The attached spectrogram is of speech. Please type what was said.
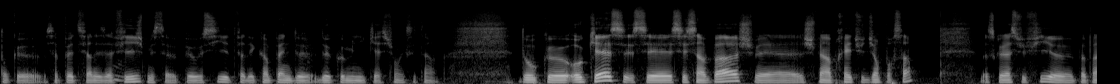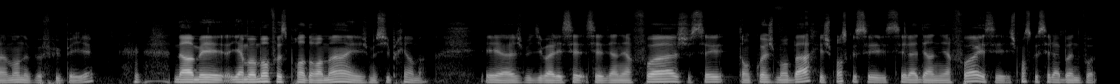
Donc euh, ça peut être faire des affiches, mais ça peut aussi être faire des campagnes de, communication, etc. Donc ok, c'est sympa, je fais, je fais un prêt étudiant pour ça, parce que là suffit, papa et maman ne peuvent plus payer. non, mais il y a un moment, il faut se prendre en main et je me suis pris en main. Et euh, je me dis, bah, allez, c'est la dernière fois, je sais dans quoi je m'embarque et je pense que c'est la dernière fois et je pense que c'est la bonne voie.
